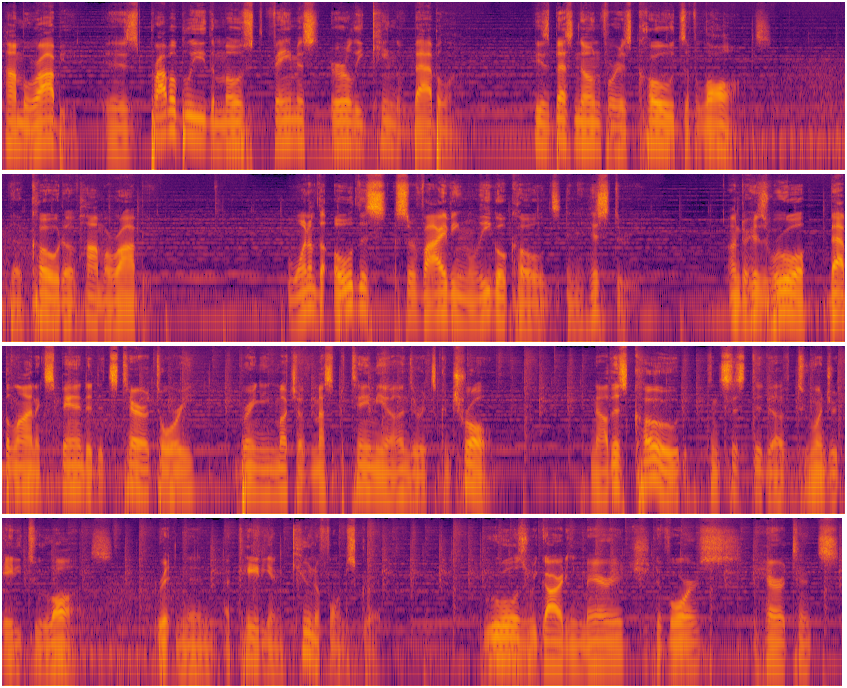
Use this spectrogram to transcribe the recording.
Hammurabi is probably the most famous early king of Babylon. He is best known for his codes of laws, the Code of Hammurabi, one of the oldest surviving legal codes in history. Under his rule, Babylon expanded its territory, bringing much of Mesopotamia under its control. Now, this code consisted of 282 laws, written in Akkadian cuneiform script. Rules regarding marriage, divorce, inheritance,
